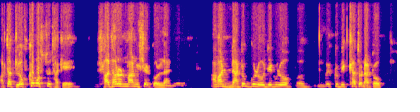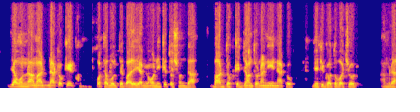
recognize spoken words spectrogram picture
অর্থাৎ লক্ষ্যবস্তু থাকে সাধারণ মানুষের কল্যাণ। আমার নাটকগুলো যেগুলো একটু বিখ্যাত নাটক, যেমন আমার নাটকের কথা বলতে পারি, আমি অনিকেত সন্ধ্যা, বার্ধক্যের যন্ত্রণা নিয়ে নাটক, যেটি গত বছর আমরা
